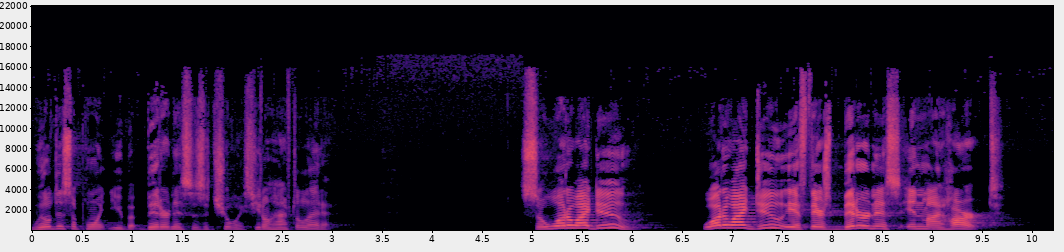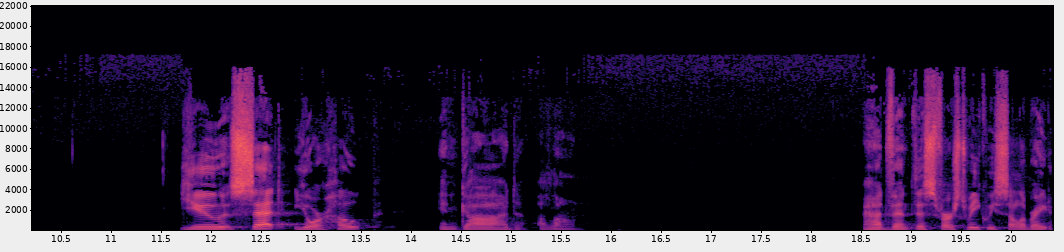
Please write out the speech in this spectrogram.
will disappoint you, but bitterness is a choice. You don't have to let it. So, what do I do? What do I do if there's bitterness in my heart? You set your hope in God alone. Advent, this first week, we celebrate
